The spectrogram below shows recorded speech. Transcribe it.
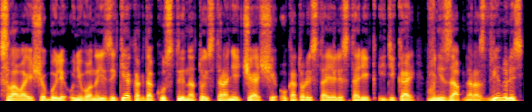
Слова еще были у него на языке, когда кусты на той стороне чаще, у которой стояли старик и дикарь, внезапно раздвинулись,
